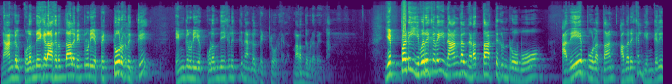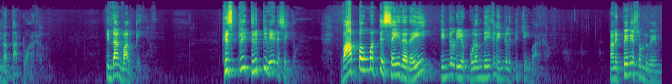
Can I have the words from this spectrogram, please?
நாங்கள் குழந்தைகளாக இருந்தாலும் எங்களுடைய பெற்றோர்களுக்கு எங்களுடைய குழந்தைகளுக்கு நாங்கள் பெற்றோர்கள். மறந்துவிட வேண்டாம். எப்படி இவர்களை நாங்கள் நடத்தாட்டுகின்றோமோ அதே போலத்தான் அவர்கள் எங்களை நடத்தாட்டுவார்கள். இதுதான் வாழ்க்கை. ஹிஸ்டரி திருப்பி வேலை செய்யும். பாப்ப உமக்கு செய்ததை எங்களுடைய குழந்தைகள் எங்களுக்கு செய்வார்கள். நான் எப்பயுமே சொல்லுவேன்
